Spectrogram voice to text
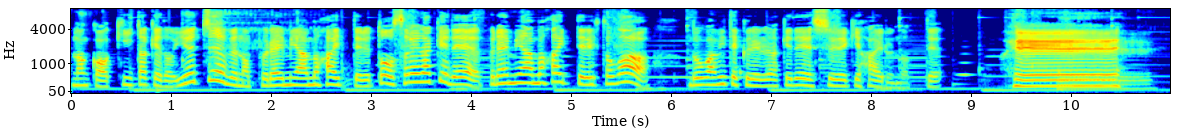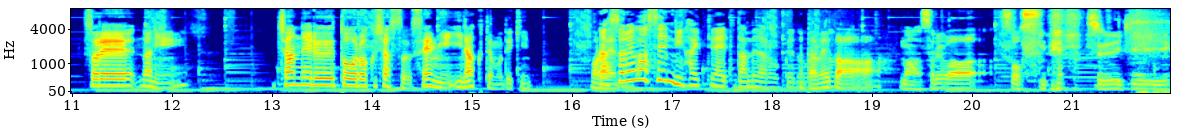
なんか聞いたけど、YouTube のプレミアム入ってると、それだけで、プレミアム入ってる人が動画見てくれるだけで収益入るんだって。へえ。それ何、チャンネル登録者数1000人いなくてもできん、もらえそれは1000人入ってないとダメだろうけど。ダメ。か。まあ、それは、そうっすね。収益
